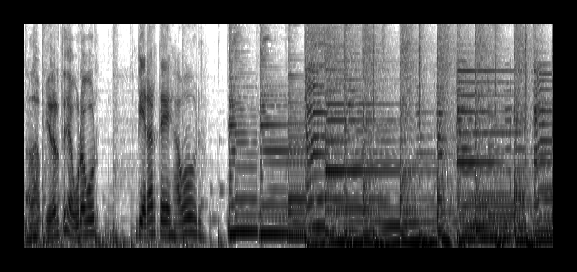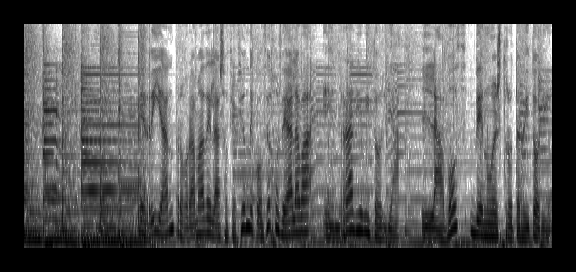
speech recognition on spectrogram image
nada, Pierarte, agur, agur. Pierarte, agur. Rían, programa de la Asociación de Consejos de Álava en Radio Vitoria, la voz de nuestro territorio.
